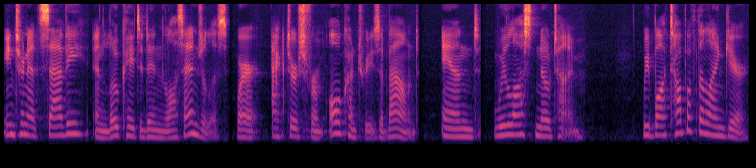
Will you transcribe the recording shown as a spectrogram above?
internet savvy, and located in Los Angeles, where actors from all countries abound, and we lost no time. We bought top of the line gear,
